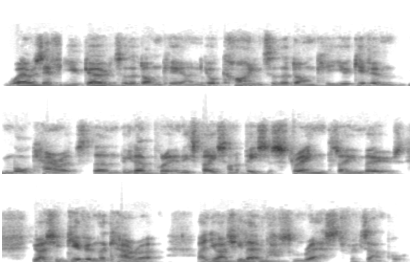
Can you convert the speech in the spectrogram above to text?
Whereas if you go to the donkey and you're kind to the donkey, you give him more carrots than you don't put it in his face on a piece of string so he moves. You actually give him the carrot and you actually let him have some rest, for example.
